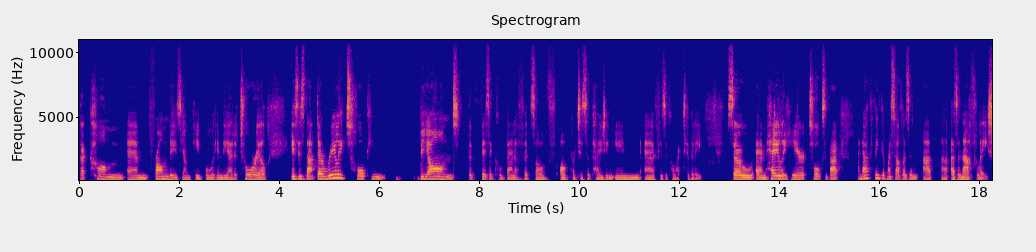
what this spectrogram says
that come um, from these young people in the editorial is, is that they're really talking beyond the physical benefits of, of participating in uh, physical activity. So um, Haley here talks about, I now think of myself as an uh, as an athlete,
